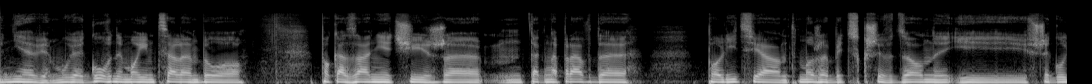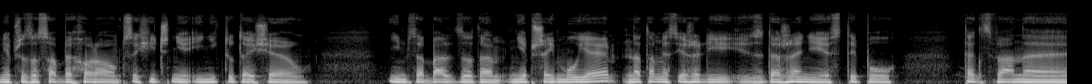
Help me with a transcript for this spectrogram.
y, nie wiem. Mówię, głównym moim celem było pokazanie ci, że mm, tak naprawdę policjant może być skrzywdzony i szczególnie przez osobę chorą psychicznie i nikt tutaj się nim za bardzo tam nie przejmuje. Natomiast jeżeli zdarzenie jest typu tak zwane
